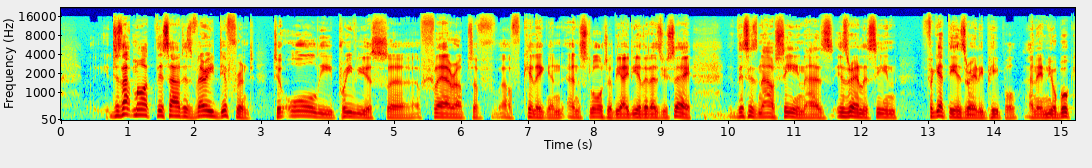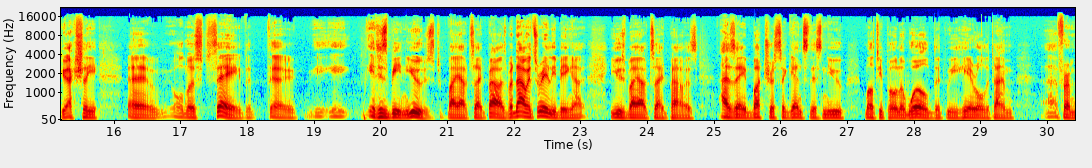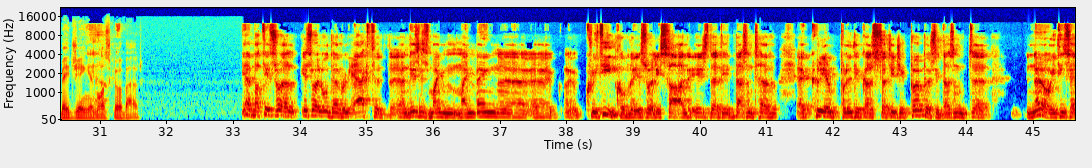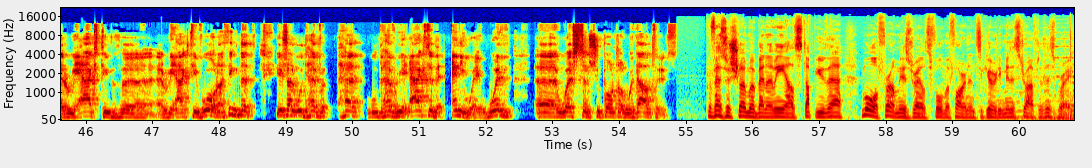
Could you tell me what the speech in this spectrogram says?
does that mark this out as very different to all the previous uh, flare ups of, of killing and, and slaughter? The idea that, as you say, this is now seen as Israel is seen, forget the Israeli people, and in your book you actually uh, almost say that uh, it has been used by outside powers, but now it's really being out, used by outside powers as a buttress against this new multipolar world that we hear all the time uh, from Beijing and yeah. Moscow about. Yeah, but Israel Israel would have reacted, and this is my my main uh, uh, critique of the Israeli side is that it doesn't have a clear political strategic purpose. It doesn't. Uh, no, it is a reactive uh, a reactive war. I think that Israel would have had would have reacted anyway with uh, Western support or without it. Professor Shlomo Ben Ami, I'll stop you there. More from Israel's former Foreign and Security Minister after this break.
